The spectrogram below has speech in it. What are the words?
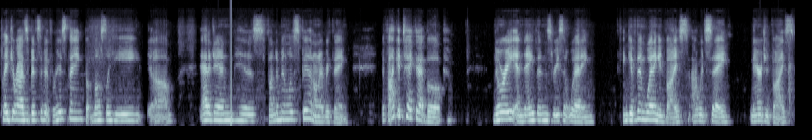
Plagiarized bits of it for his thing, but mostly he um, added in his fundamentalist spin on everything. If I could take that book, Nurie and Nathan's recent wedding, and give them wedding advice, I would say marriage advice.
